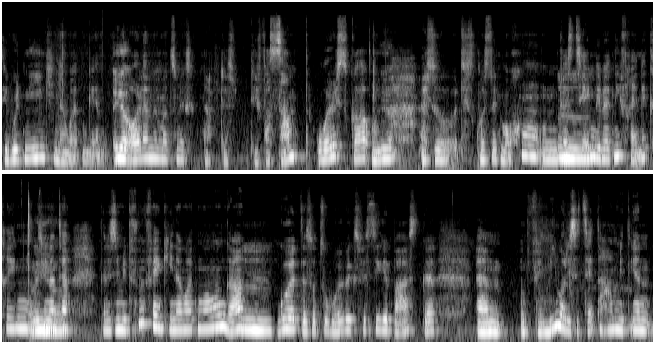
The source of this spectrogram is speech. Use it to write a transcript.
die wollte nie in den Kindergarten gehen. Und ja. alle haben immer zu mir gesagt, na, das die versammelt alles, gell? Und ja. also das kannst du nicht machen und mhm. wirst sehen, die wird nie Freunde kriegen und ja. dann, dann ist sie mit fünf in den Kindergarten gegangen, gell? Mhm. Gut, das hat so halbwegs für sie gepasst, gell? Ähm, und für mich war diese Zeit daheim mit ihren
